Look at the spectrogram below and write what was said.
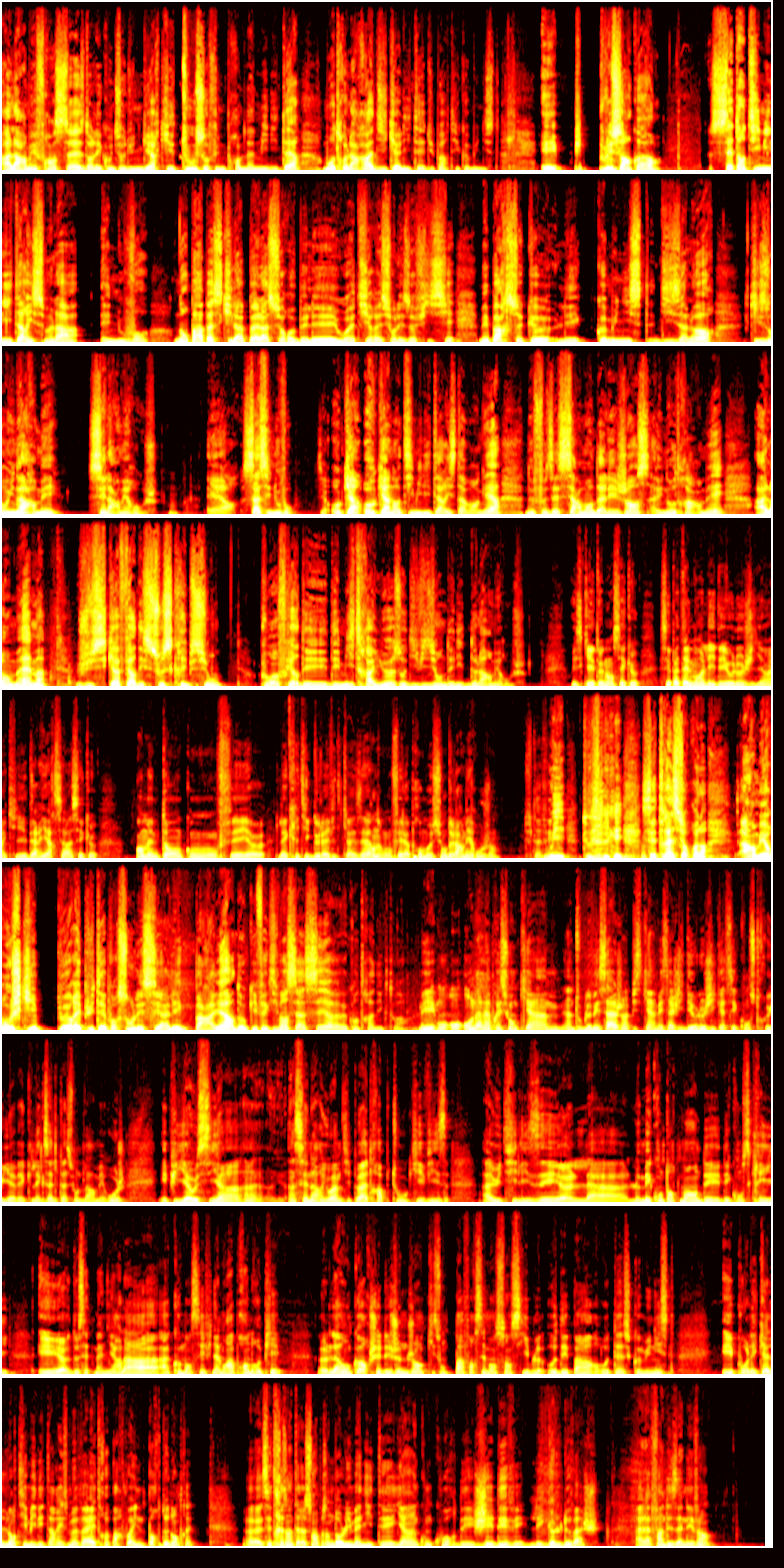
à l'armée française dans les conditions d'une guerre qui est tout sauf une promenade militaire montre la radicalité du Parti communiste. Et plus encore, cet antimilitarisme-là est nouveau non pas parce qu'il appelle à se rebeller ou à tirer sur les officiers, mais parce que les communistes disent alors qu'ils ont une armée, c'est l'armée rouge. Et alors, ça, c'est nouveau. Aucun, aucun antimilitariste avant-guerre ne faisait serment d'allégeance à une autre armée, allant même jusqu'à faire des souscriptions pour offrir des, mitrailleuses aux divisions d'élite de l'armée rouge. Oui, ce qui est étonnant, c'est que c'est pas tellement l'idéologie hein, qui est derrière ça, c'est que en même temps qu'on fait euh, la critique de la vie de caserne, on fait la promotion de l'armée rouge. Oui, c'est très surprenant. Armée rouge qui est peu réputée pour son laisser-aller par ailleurs, donc effectivement c'est assez euh, contradictoire. Mais on, a l'impression qu'il y a un, double message, hein, puisqu'il y a un message idéologique assez construit avec l'exaltation de l'armée rouge, et puis il y a aussi un, scénario un petit peu attrape-tout qui vise à utiliser euh, le mécontentement des, conscrits, et euh, de cette manière-là à commencer finalement à prendre pied là encore chez des jeunes gens qui sont pas forcément sensibles au départ aux thèses communistes et pour lesquels l'antimilitarisme va être parfois une porte d'entrée. Euh, c'est très intéressant, par exemple dans l'humanité, il y a un concours des GDV, les gueules de vache, à la fin des années 20.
